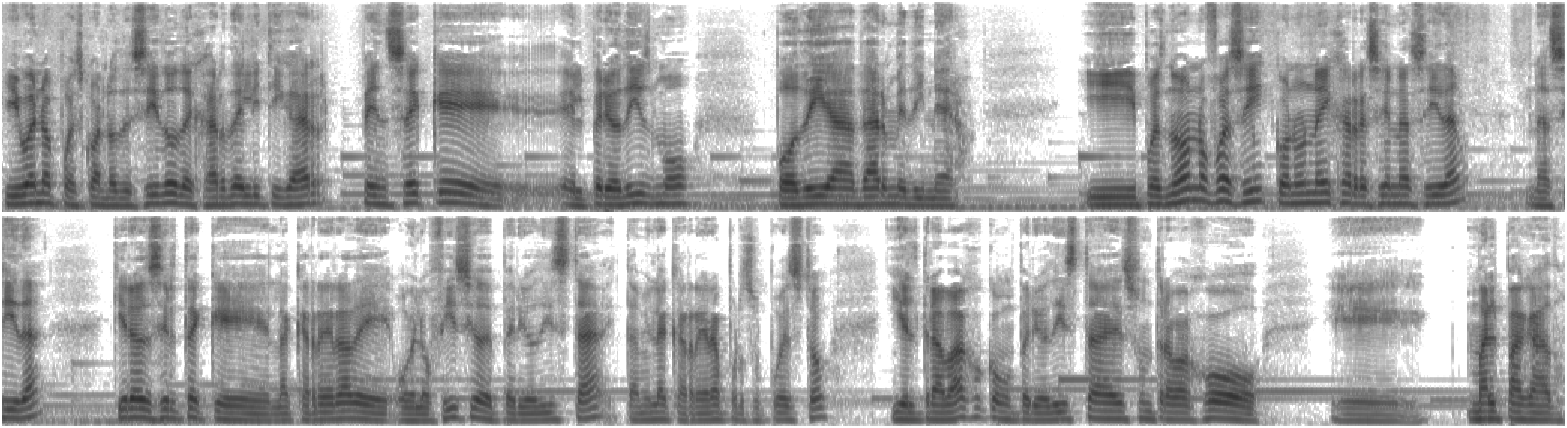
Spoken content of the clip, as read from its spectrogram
Y bueno, pues cuando decido dejar de litigar, pensé que el periodismo podía darme dinero. Y pues no, no fue así. Con una hija recién nacida, nacida, quiero decirte que la carrera de, o el oficio de periodista, también la carrera por supuesto, y el trabajo como periodista es un trabajo eh, mal pagado.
